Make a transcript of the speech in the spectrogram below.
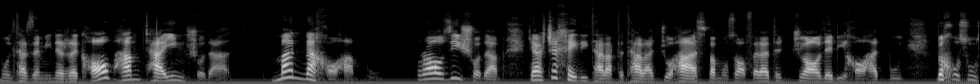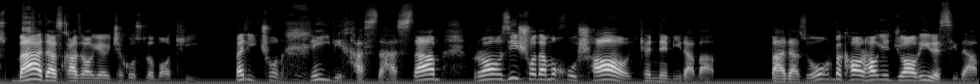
ملتزمین رکاب هم تعیین شدند. من نخواهم راضی شدم. گرچه خیلی طرف توجه هست و مسافرت جالبی خواهد بود به خصوص بعد از غذای چکسلواکی. ولی چون خیلی خسته هستم راضی شدم و خوشحال که نمی‌روم. بعد از ظهر به کارهای جاری رسیدم.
